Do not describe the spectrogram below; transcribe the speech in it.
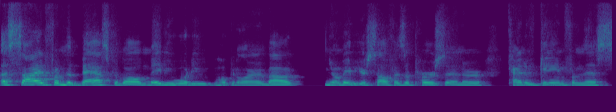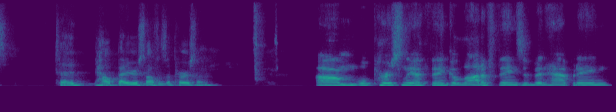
aside from the basketball, maybe what are you hoping to learn about? You know, maybe yourself as a person, or kind of gain from this to help better yourself as a person. Um, well, personally, I think a lot of things have been happening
